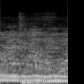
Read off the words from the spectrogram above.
you.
